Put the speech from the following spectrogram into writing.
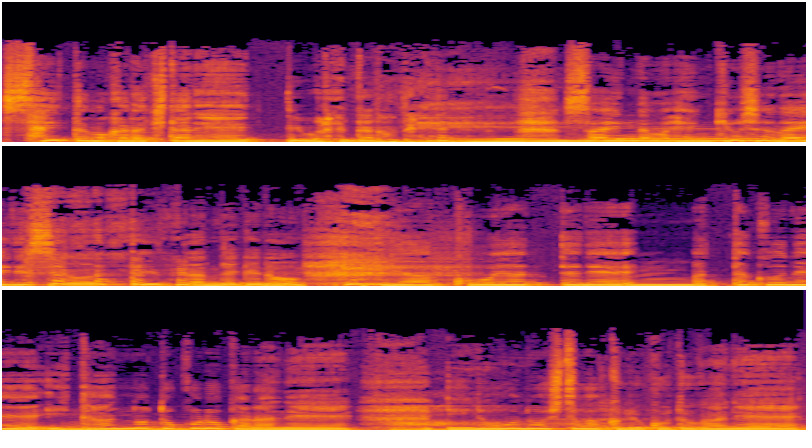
埼玉から来たね。って言われたので、埼玉辺境じゃないですよって言ったんだけど、いや、こうやってね、全くね、異端のところからね、異能の人が来ることがね、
